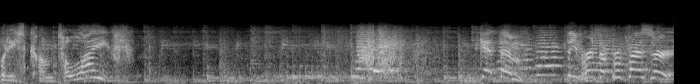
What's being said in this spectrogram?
But he's come to life. Get them! They've hurt the professor!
